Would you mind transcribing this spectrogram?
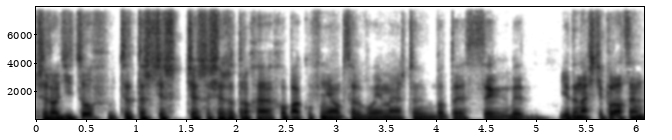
czy rodziców. Też cieszę, się, że trochę chłopaków nie obserwuje mężczyzn, bo to jest jakby 11%.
